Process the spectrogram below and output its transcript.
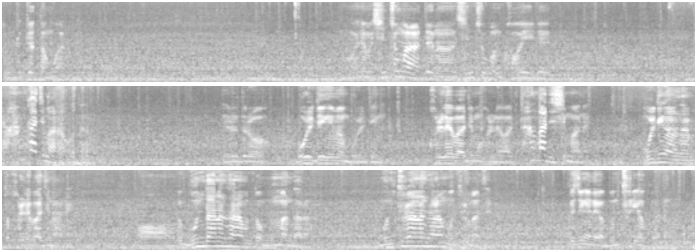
좀 느꼈던 것 같아요. 어, 왜냐면 신축만 할 때는 신축은 거의 이제 딱한 가지만 하거든. 예를 들어 몰딩이면 몰딩, 걸레바지면 걸레바지 한 가지씩만 해. 몰딩 하는 사람은 또 걸레바지는 안 해. 어, 문 다는 사람은 또 문만 달아. 문틀 하는 사람은 문틀만 세. 그 중에 내가 문틀이었거든.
